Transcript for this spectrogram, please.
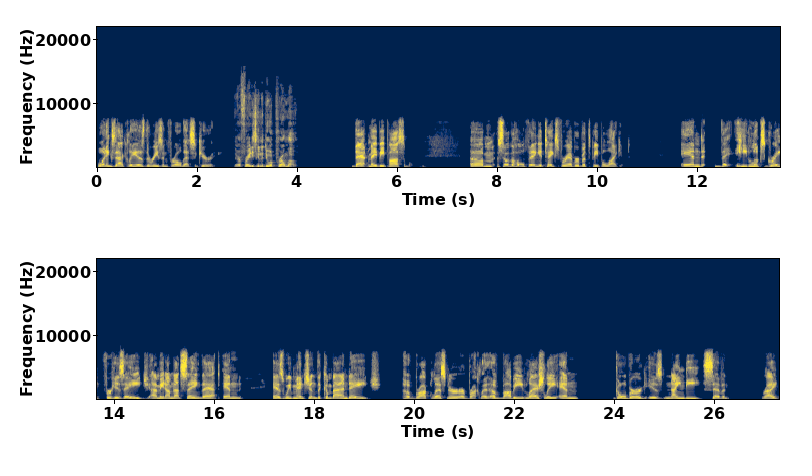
What exactly is the reason for all that security? They're afraid he's going to do a promo. That may be possible. Um, so the whole thing, it takes forever, but the people like it. And the, he looks great for his age. I mean, I'm not saying that. And as we've mentioned, the combined age of Brock Lesnar or Brock Les- of Bobby Lashley and Goldberg is 97, right?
